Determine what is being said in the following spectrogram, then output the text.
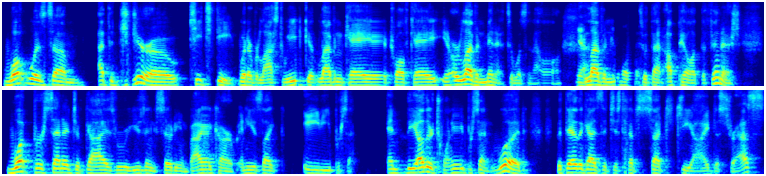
what was um, at the Giro TT, whatever last week, 11K or 12K, you know, or 11 minutes. It wasn't that long. Yeah. 11 minutes with that uphill at the finish. What percentage of guys were using sodium bicarb? And he's like 80%. And the other 20% would, but they're the guys that just have such GI distress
